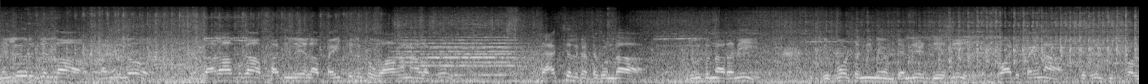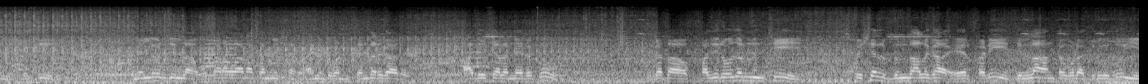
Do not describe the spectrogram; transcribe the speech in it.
నెల్లూరు జిల్లా పరిధిలో దాదాపుగా పదివేల పైచిలకు వాహనాలకు ట్యాక్సీలు కట్టకుండా తిరుగుతున్నారని రిపోర్ట్స్ అన్ని మేము జనరేట్ చేసి వాటిపైన చర్యలు తీసుకోవాలని చెప్పేసి నెల్లూరు జిల్లా ఉప రవాణా కమిషనర్ అయినటువంటి చందర్ గారు ఆదేశాల మేరకు గత పది రోజుల నుంచి స్పెషల్ బృందాలుగా ఏర్పడి జిల్లా అంతా కూడా తిరుగుతూ ఈ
